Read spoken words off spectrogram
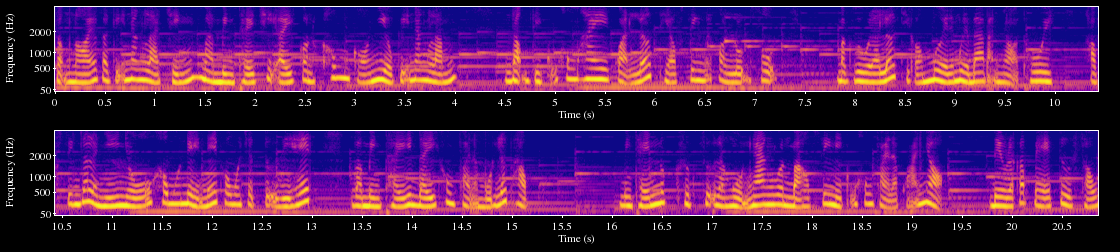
giọng nói và kỹ năng là chính mà mình thấy chị ấy còn không có nhiều kỹ năng lắm. Giọng thì cũng không hay, quản lớp thì học sinh vẫn còn lộn xộn. Mặc dù là lớp chỉ có 10 đến 13 bạn nhỏ thôi, học sinh rất là nhí nhố, không có nề nếp, không có trật tự gì hết. Và mình thấy đấy không phải là một lớp học mình thấy nó thực sự là ngổn ngang luôn mà học sinh thì cũng không phải là quá nhỏ. Đều là các bé từ 6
